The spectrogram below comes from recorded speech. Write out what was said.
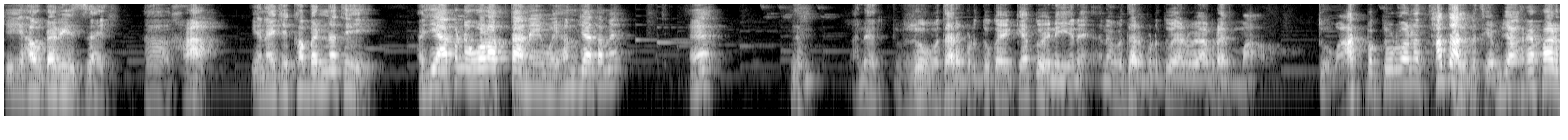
કે એ હાવ ડરી જ જાય. હા. હા. એને હજી ખબર નથી. હજી આપણને ઓળખતા નહીં હોય સમજ્યા તમે? હે? અને જો વધારે પડતું કાંઈ કહેતોય નહીં એને અને વધારે પડતું યાર આપણે તો હાથ પગ તોડવાના થતા જ નથી સમજ્યા? અરે પણ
